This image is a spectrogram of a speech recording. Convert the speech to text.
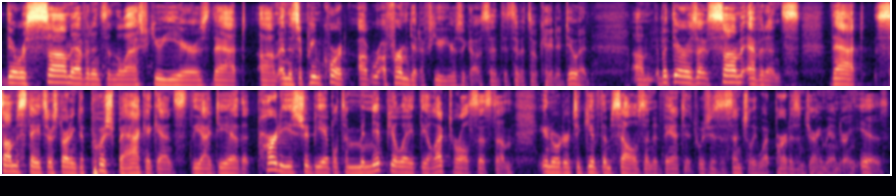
there was some evidence in the last few years that, um, and the Supreme Court uh, affirmed it a few years ago, said, said it's okay to do it. Um, but there is a, some evidence that some states are starting to push back against the idea that parties should be able to manipulate the electoral system in order to give themselves an advantage, which is essentially what partisan gerrymandering is.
